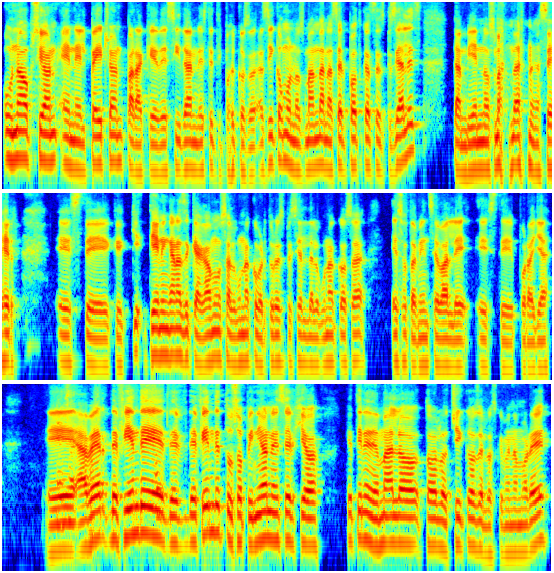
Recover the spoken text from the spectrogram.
una opción en el Patreon para que decidan este tipo de cosas. Así como nos mandan a hacer podcasts especiales, también nos mandan a hacer, este, que tienen ganas de que hagamos alguna cobertura especial de alguna cosa, eso también se vale, este, por allá. Eh, a ver, defiende, de, defiende tus opiniones, Sergio. ¿Qué tiene de malo todos los chicos de los que me enamoré?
